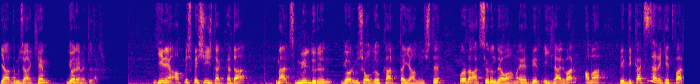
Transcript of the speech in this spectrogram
yardımcı hakem göremediler. Yine 65. dakikada Mert Müldür'ün görmüş olduğu kart da yanlıştı. Burada aksiyonun devamı. Evet bir ihlal var ama bir dikkatsiz hareket var.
